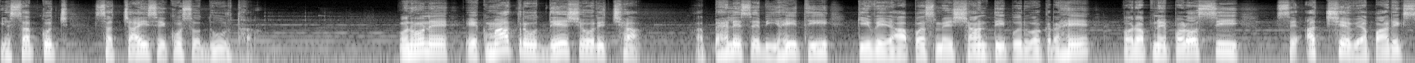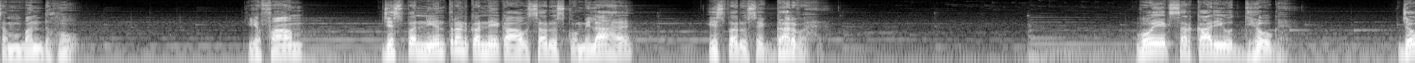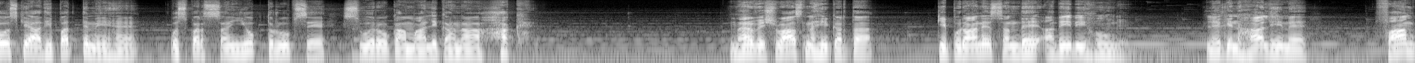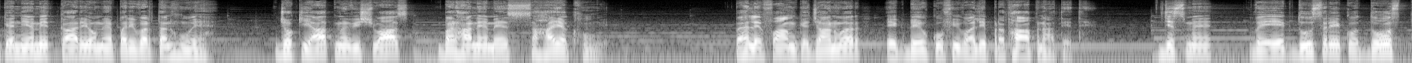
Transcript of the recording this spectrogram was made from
यह सब कुछ सच्चाई से कोसों दूर था। उन्होंने एकमात्र उद्देश्य और इच्छा, अब पहले से भी यही थी कि वे आपस में शांतिपूर्वक रहें और अपने पड़ोसी से अच्छे व्यापारिक संबंध हों। यह फार्म जिस पर नियंत्रण करने का अवसर उसको मिला है, इस पर उसे गर्व है। वो एक सरकारी उद्योग है, जो उसके आधिपत्य में है, उस पर संयुक्त रूप से सुअरों का मालिकाना हक है। मैं विश्वास नहीं करता कि पुराने संदेह अभी भी होंगे, लेकिन हाल ही में फार्म के नियमित कार्यों में परिवर्तन हुए हैं, जो कि आत्मविश्वास बढ़ाने में सहायक होंगे। पहले फार्म के जानवर एक बेवकूफ़ी वाली प्रथा अपनाते थे, जिसमें वे एक दूसरे को दोस्त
